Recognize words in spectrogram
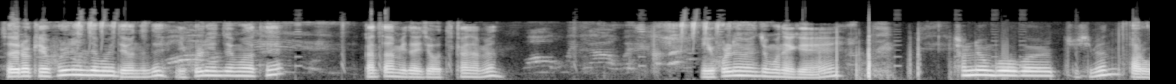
자, 이렇게 홀리인 제문이 되었는데, 이 홀리인 제문한테 간단합니다. 이제 어떻게 하냐면, 이 홀리인 제문에게 청룡복을 주시면 바로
